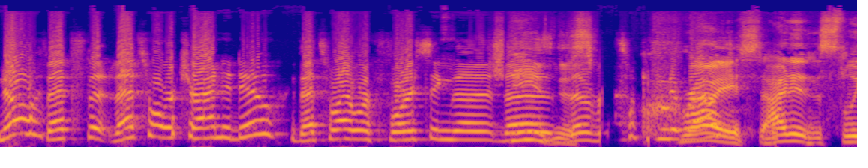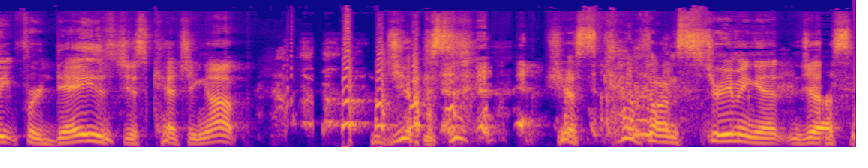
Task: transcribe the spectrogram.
no, that's the that's what we're trying to do. That's why we're forcing the the, Jesus the Wrestle Kingdom. Christ, I didn't sleep for days just catching up. Just just kept on streaming it and just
